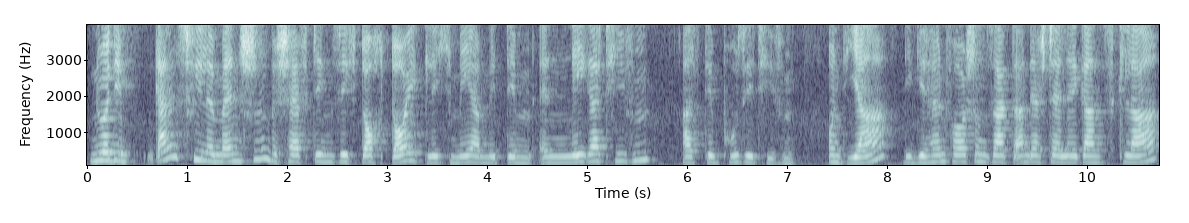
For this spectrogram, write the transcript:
Nur die ganz viele Menschen beschäftigen sich doch deutlich mehr mit dem Negativen als dem Positiven. Und ja, die Gehirnforschung sagt an der Stelle ganz klar,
